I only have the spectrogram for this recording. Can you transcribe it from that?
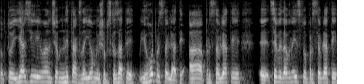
Тобто я з Юрієм Івановичем не так знайомий, щоб сказати його представляти, а представляти е, це видавництво, представляти е,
